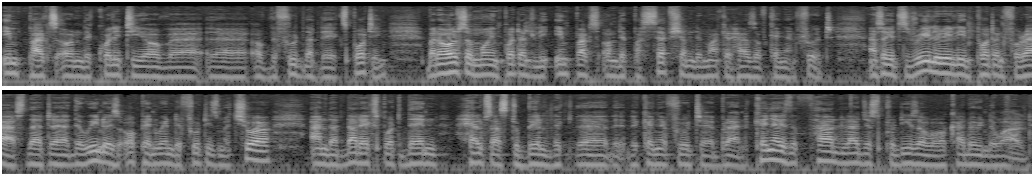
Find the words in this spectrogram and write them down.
impacts on the quality of, uh, uh, of the fruit that they're exporting, but also more importantly impacts on the perception the market has of Kenyan fruit. And so it's really, really important for us that uh, the window is open when the fruit is mature and that that export then helps us to build the, the, the Kenya fruit uh, brand. Kenya is the third largest producer of avocado in the world.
